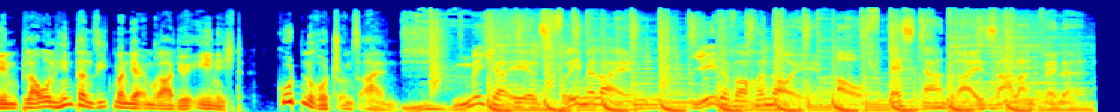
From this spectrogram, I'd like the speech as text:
Den blauen Hintern sieht man ja im Radio eh nicht. Guten Rutsch uns allen. Michaels Friemelein. Jede Woche neu auf SR3 Saarlandwelle.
